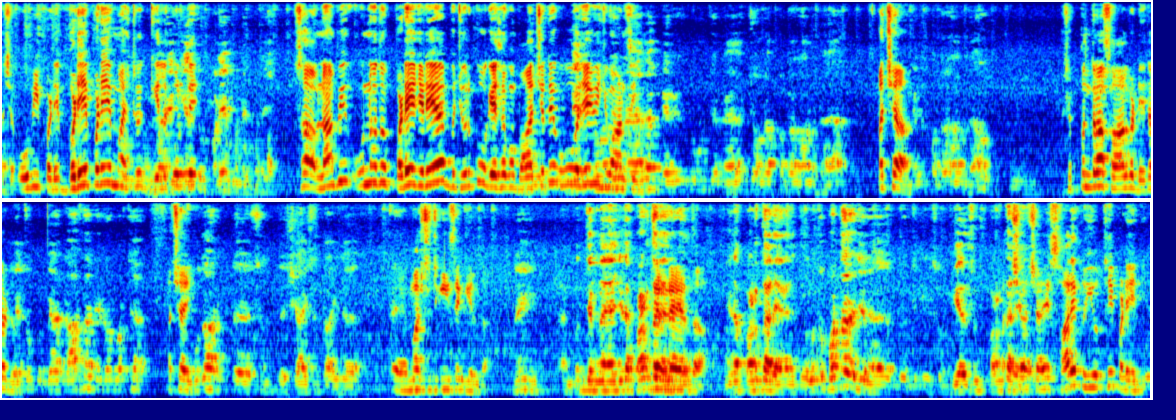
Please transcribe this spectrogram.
ਅੱਛਾ ਉਹ ਵੀ ਪੜੇ ਬੜੇ ਪੜੇ ਮਾਸਟਰ ਗਿੱਲ ਕੋਲ ਤੇ ਬੜੇ ਮੁੰਡੇ ਬੜੇ। ਹਿਸਾਬ ਨਾਲ ਵੀ ਉਹਨਾਂ ਤੋਂ ਪੜੇ ਜਿਹੜੇ ਆ ਬਜ਼ੁਰਗ ਹੋ ਗਏ ਸਗੋਂ ਬਾਅਦ ਚ ਤੇ ਉਹ ਅਜੇ ਵੀ ਜਵਾਨ ਸੀ। ਮੇਰੇ ਤੋਂ ਜਰਨੈਲ 14 15 ਸਾਲ ਵੱਡਾ ਹੈ ਅੱਛਾ। ਮੇਰੇ ਤੋਂ 15 ਸਾਲ ਵੱਡਾ ਉਹ। ਅੱਛਾ 15 ਸਾਲ ਵੱਡੇ ਤੁਹਾਡੇ ਮੇਰੇ ਤੋਂ ਮੇਰਾ ਕਾਰ ਦਾ ਡੇਟ ਆਫ ਬਰਥ ਹੈ ਅੱਛਾ ਜੀ। ਉਹਦਾ ਅਹ, ਸੰਤ- ਸ਼ਾਇਦ 47 ਦਾ ਹੈ। ਅਹ ਮਾਸਟਰ ਜਗੀਰ ਸਿੰਘ ਗਿੱਲ ਦਾ। ਨਹੀਂ। ਜਰਨੈਲ ਜਿਹੜਾ ਪੜਦਾ ਜਰਨੈਲ ਦਾ। ਜਿਹੜਾ ਪੜਦਾ ਰਿਹਾ ਇਹਦੇ ਉਹ ਕੋਲ ਤੋਂ ਪੜਦਾ ਹੈ ਜਿਹੜਾ ਜਗੀਰ ਸਿੰਘ ਗੇਲ। ਤੋਂ ਪੜਦਾ ਅੱਛਾ ਰਿਹਾ। ਅੱਛਾ ਇਹ ਸਾਰੇ ਤੁਸੀਂ ਉੱਥੇ ਹੀ ਪੜੇ ਜੀ।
